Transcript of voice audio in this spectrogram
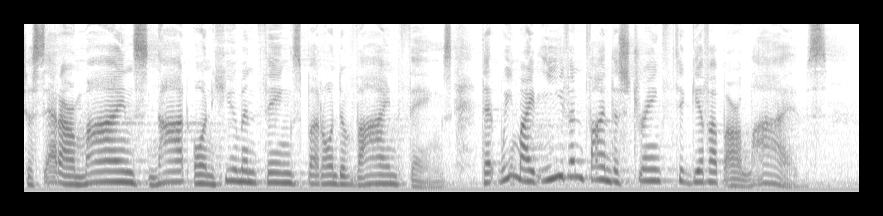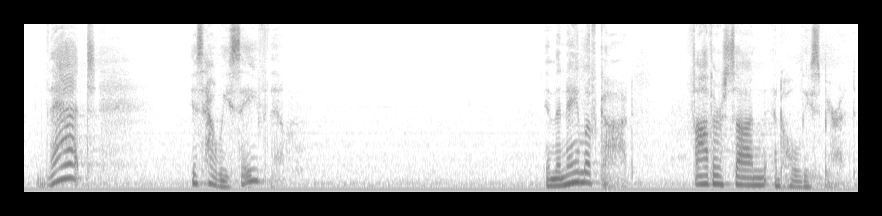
to set our minds not on human things but on divine things, that we might even find the strength to give up our lives. That is how we save them. In the name of God, Father, Son, and Holy Spirit.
